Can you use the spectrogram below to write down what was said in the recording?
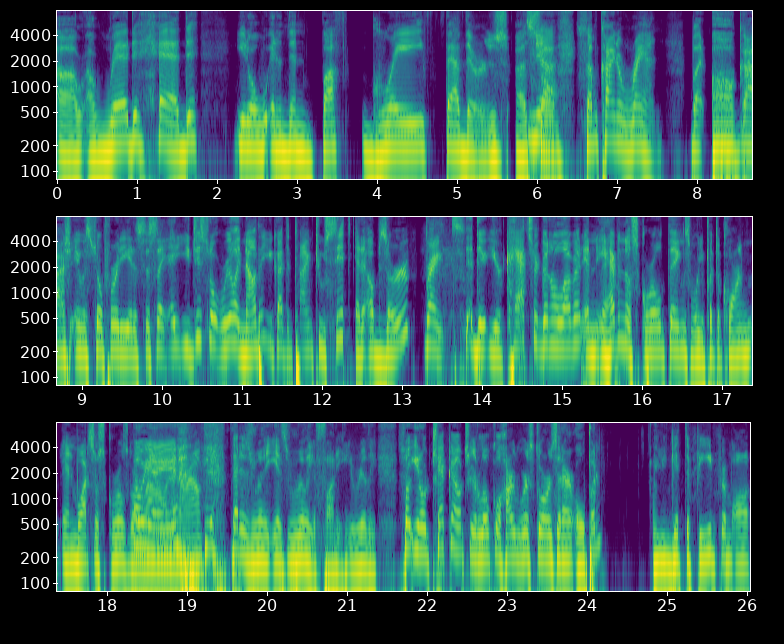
a, a, a red head you know and then buff gray feathers uh, so Yeah. some kind of wren But oh gosh, it was so pretty. And it's just like you just don't really now that you got the time to sit and observe. Right. th- th- your cats are gonna love it, and having those squirrel things where you put the corn and watch those squirrels go Oh, around yeah, and yeah. around. That is really it's really funny. You really so you know check out your local hardware stores that are open. You get the feed from all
